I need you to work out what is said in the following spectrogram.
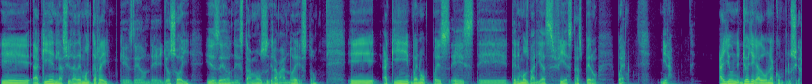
Eh, aquí en la ciudad de Monterrey, que es de donde yo soy, y desde donde estamos grabando esto. Eh, aquí, bueno, pues este, tenemos varias fiestas, pero bueno, mira, hay un, yo he llegado a una conclusión,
